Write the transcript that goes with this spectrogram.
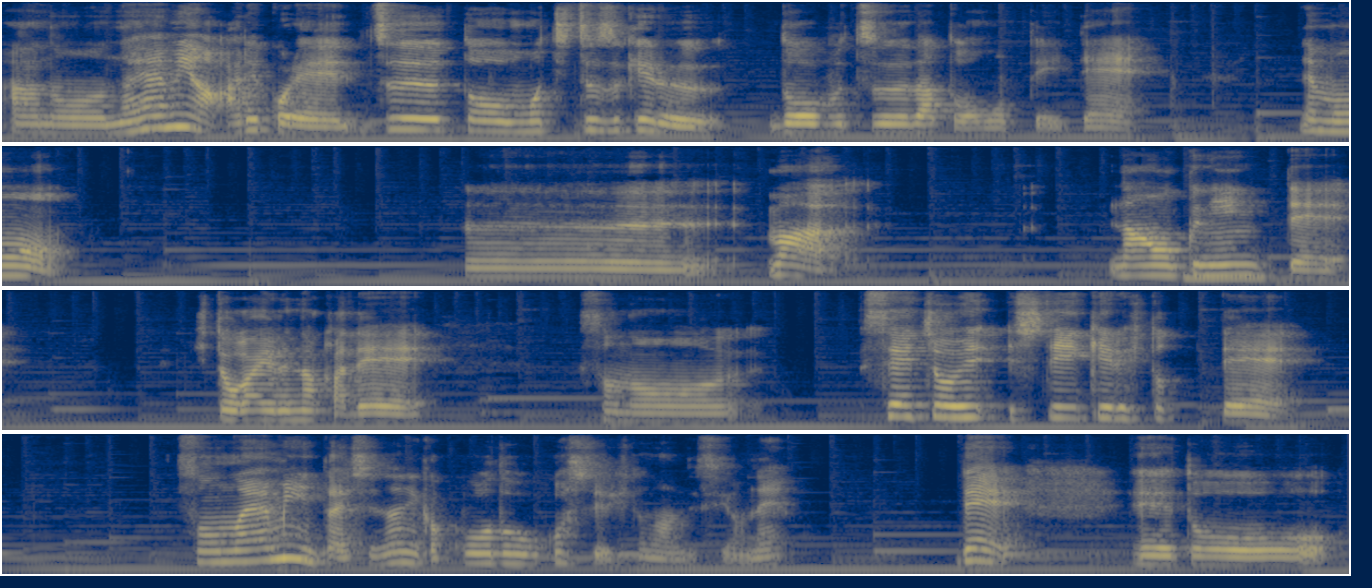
あの、悩みはあれこれずっと持ち続ける動物だと思っていて、でも、うーん、まあ、何億人って人がいる中で、その、成長していける人って、その悩みに対して何か行動を起こしてる人なんですよね。で、えっ、ー、と、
